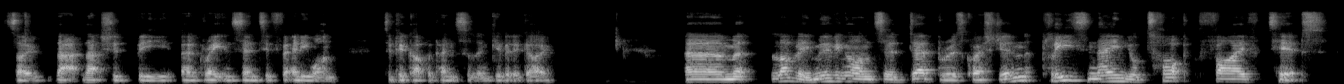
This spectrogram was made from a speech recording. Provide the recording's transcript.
So that that should be a great incentive for anyone to pick up a pencil and give it a go. Um, lovely. Moving on to Deborah's question. Please name your top five tips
